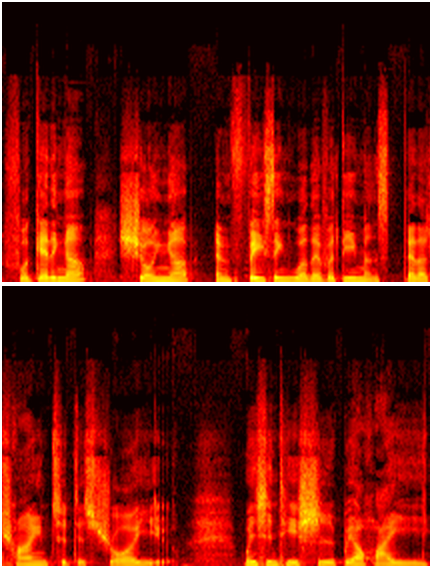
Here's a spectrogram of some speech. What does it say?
for getting up, showing up, and facing whatever demons that are trying to destroy you。温馨提示：不要怀疑，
